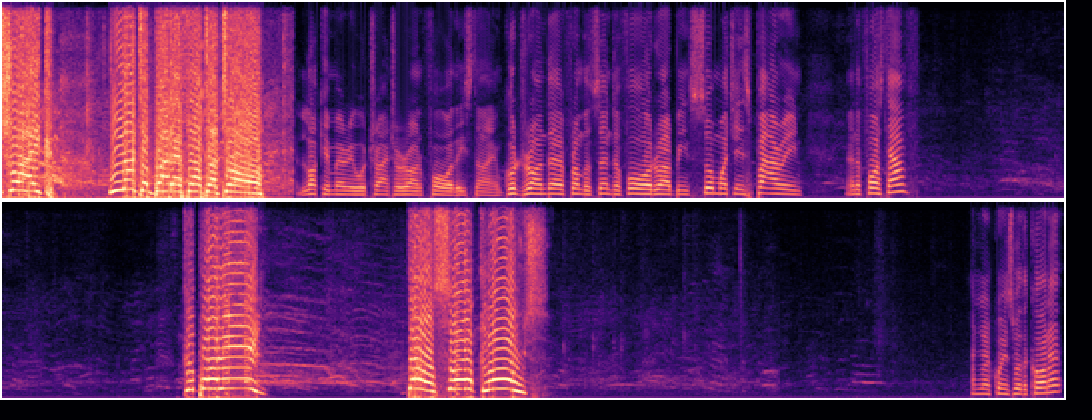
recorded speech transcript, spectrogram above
strike. Not a bad effort at all. Lucky Mary will try to run forward this time. Good run there from the centre forward had been so much inspiring in the first half. Good ball in! That was so close! And like Queens with the corner.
